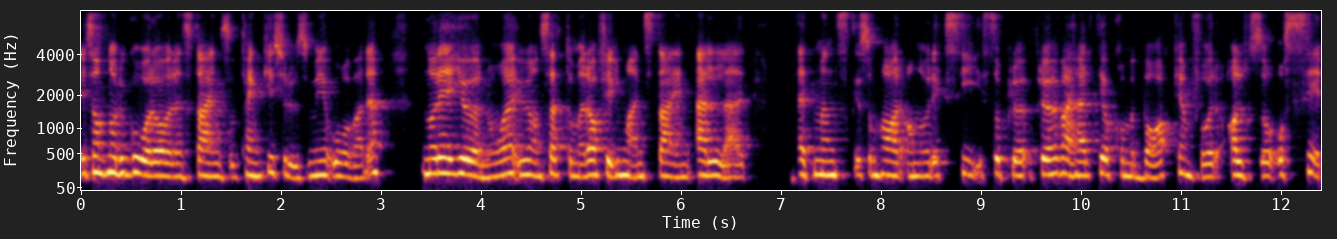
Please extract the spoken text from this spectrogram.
Når du går over en stein, så tenker ikke du så mye over det. Når jeg gjør noe, uansett om jeg da filmer en stein eller et menneske som har anoreksi, så prøver jeg hele tida å komme bakenfor, altså å se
